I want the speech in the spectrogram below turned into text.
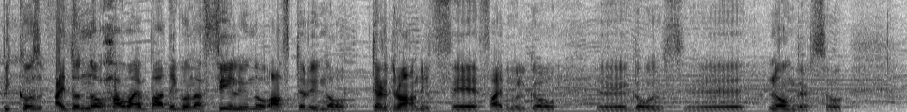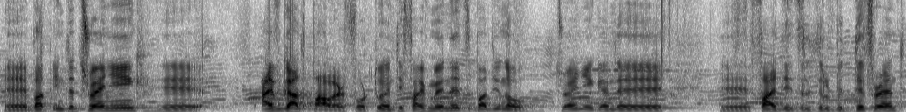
because I don't know how my body gonna feel, you know, after you know third round if uh, fight will go uh, goes uh, longer. So, uh, but in the training, uh, I've got power for 25 minutes, but you know, training and the uh, fight is a little bit different.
